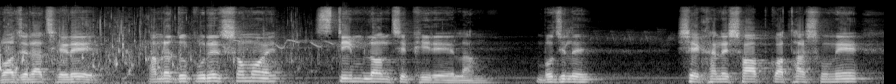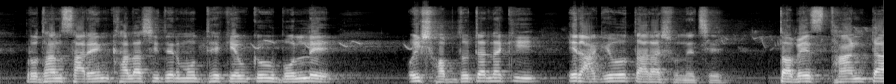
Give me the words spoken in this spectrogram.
বজরা ছেড়ে আমরা দুপুরের সময় স্টিম লঞ্চে ফিরে এলাম। বুঝলে? সেখানে সব কথা শুনে প্রধান সারেং খালাসিদের মধ্যে কেউ কেউ বললে, ওই শব্দটা নাকি এর আগেও তারা শুনেছে। তবে স্থানটা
